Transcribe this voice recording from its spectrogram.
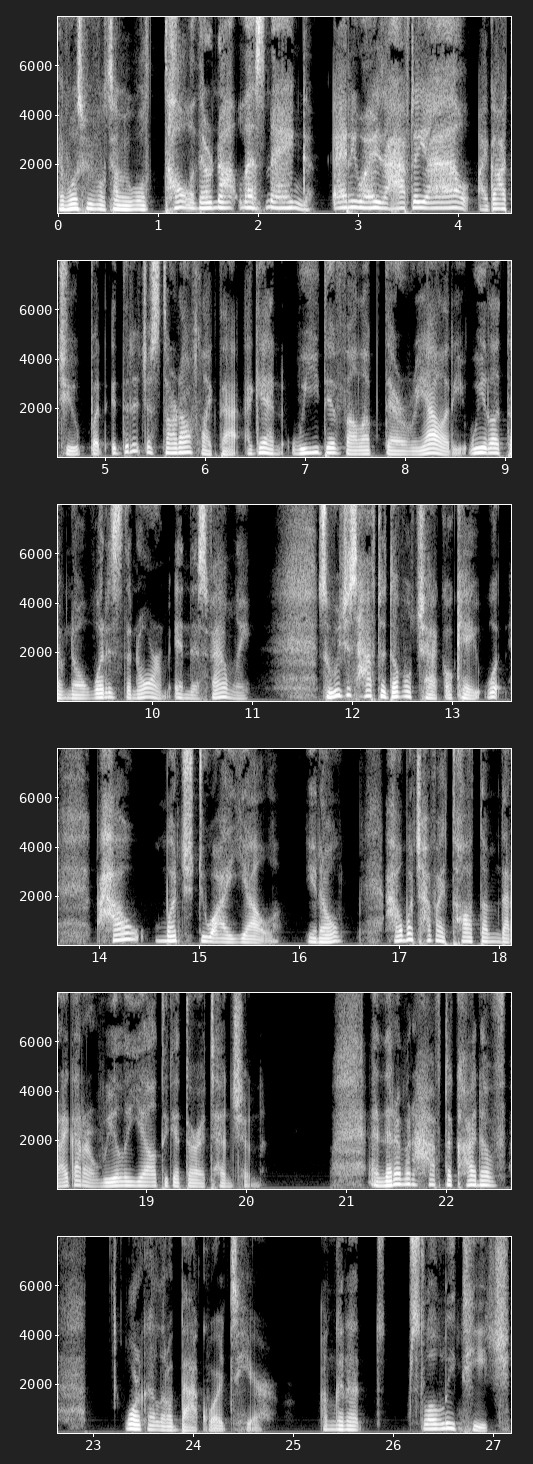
And most people tell me, well, Tala, they're not listening. Anyways, I have to yell. I got you. But it didn't just start off like that. Again, we developed their reality. We let them know what is the norm in this family. So we just have to double check. Okay. What, how much do I yell? You know, how much have I taught them that I gotta really yell to get their attention? And then I'm to have to kind of work a little backwards here. I'm to slowly teach.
